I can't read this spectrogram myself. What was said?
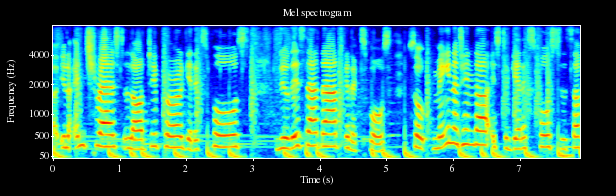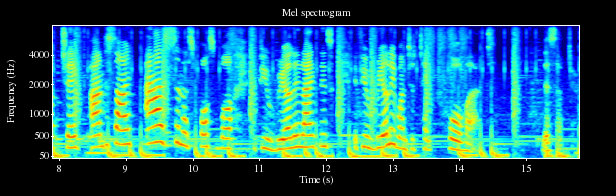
uh, you know interest a lot deeper get exposed do this that that get exposed. So main agenda is to get exposed to the subject and decide as soon as possible if you really like this if you really want to take forward the subject.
